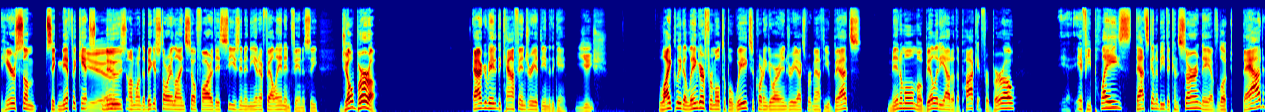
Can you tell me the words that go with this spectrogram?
Here's some significant Yeah. news on one of the biggest storylines so far this season in the NFL and in fantasy. Joe Burrow aggravated the calf injury at the end of the game. Yeesh. Likely to linger for multiple weeks, according to our injury expert Matthew Betz. Minimal mobility out of the pocket for Burrow. If he plays, that's going to be the concern. They have looked bad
